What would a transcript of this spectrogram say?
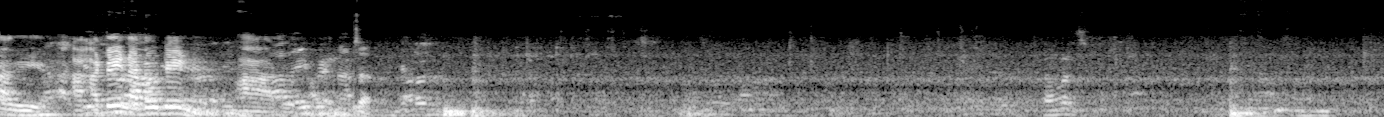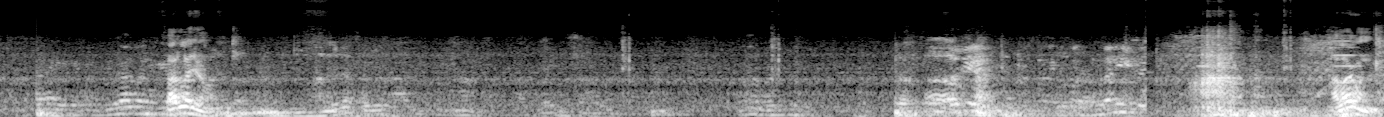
అది అటైండి అటు అటైండి సర్లే చూడండి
